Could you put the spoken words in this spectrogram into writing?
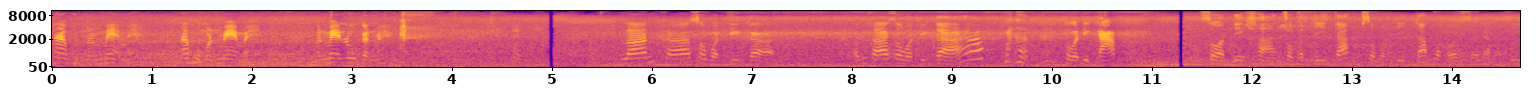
หน้าผมมันแม่ไหมหน้าผมมันแม่ไหมมันแม่ลูกกันไหมร้านค้าสวัสดิการร้าน ค้าสวัสดิการสวัสดีครับ สวัสดีค่ะ สวัสดีครับ สวัสดีครับแล้วก็สวัสดี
